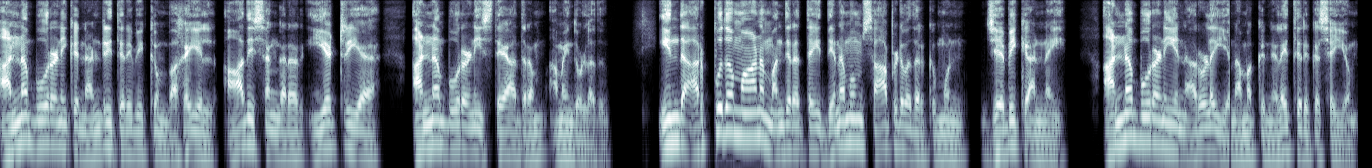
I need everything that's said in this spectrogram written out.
அன்னபூரணிக்கு நன்றி தெரிவிக்கும் வகையில் ஆதிசங்கரர் இயற்றிய அன்னபூரணி ஸ்தேயாதிரம் அமைந்துள்ளது. இந்த அற்புதமான மந்திரத்தை தினமும் சாப்பிடுவதற்கு முன் ஜெபிக்க அன்னை அன்னபூரணியின் அருளை நமக்கு நிலைத்திருக்க செய்யும்.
